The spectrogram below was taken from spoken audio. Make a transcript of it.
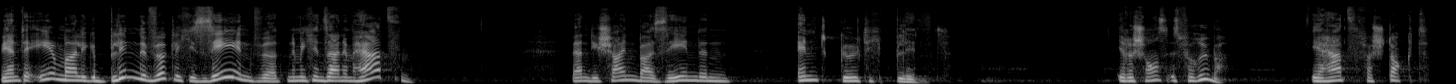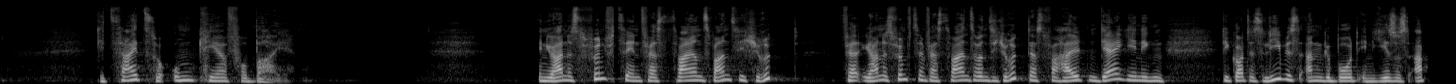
Während der ehemalige Blinde wirklich sehend wird, nämlich in seinem Herzen, werden die scheinbar Sehenden endgültig blind ihre Chance ist vorüber. Ihr Herz verstockt. Die Zeit zur Umkehr vorbei. In Johannes 15, Vers 22 rückt, Johannes 15, Vers 22 rückt das Verhalten derjenigen, die Gottes Liebesangebot in Jesus ab,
